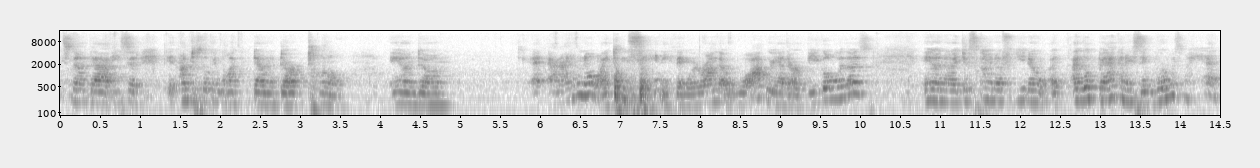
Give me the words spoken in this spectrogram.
it's not that. He said, I'm just looking like down a dark tunnel. And, um, and I don't know, I didn't say anything. We were on the walk, we had our beagle with us. And I just kind of, you know, I, I look back and I say, where was my head?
